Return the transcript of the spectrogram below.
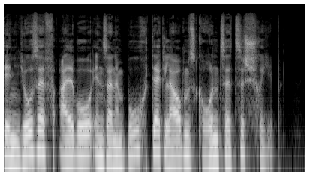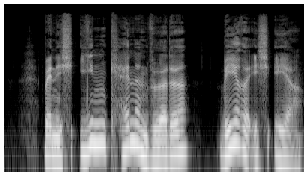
den Josef Albo in seinem Buch der Glaubensgrundsätze schrieb. Wenn ich ihn kennen würde, wäre ich er.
